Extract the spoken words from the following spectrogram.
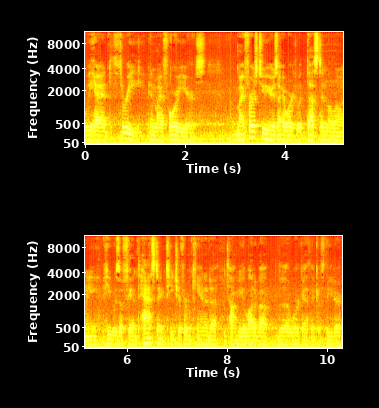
We had three in my four years. My first two years, I worked with Dustin Maloney. He was a fantastic teacher from Canada. He taught me a lot about the work ethic of theater.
